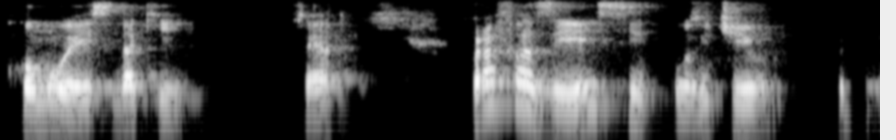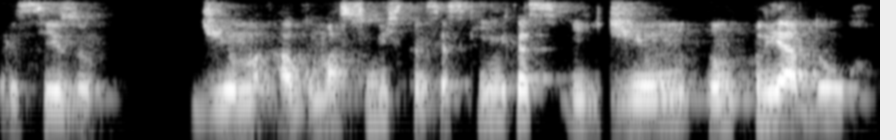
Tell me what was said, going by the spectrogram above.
como esse daqui, certo? Para fazer esse positivo, eu preciso de uma, algumas substâncias químicas e de um ampliador.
